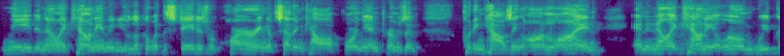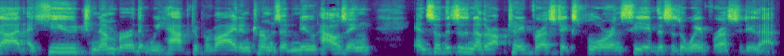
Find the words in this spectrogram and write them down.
need in LA County. I mean, you look at what the state is requiring of Southern California in terms of putting housing online. And in LA County alone, we've got a huge number that we have to provide in terms of new housing. And so this is another opportunity for us to explore and see if this is a way for us to do that.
